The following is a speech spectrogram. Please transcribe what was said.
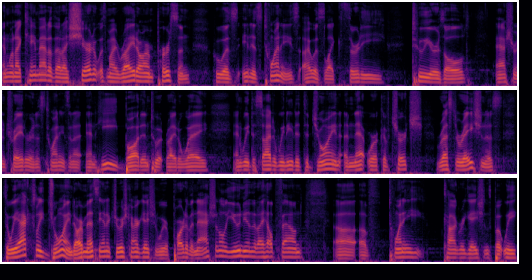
and when I came out of that, I shared it with my right arm person who was in his 20s. I was like 32 years old Asher Intrater in his 20s, and, I, and he bought into it right away. and we decided we needed to join a network of church restorationists. So we actually joined our Messianic Jewish congregation. We were part of a national union that I helped found uh, of 20 congregations, but we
